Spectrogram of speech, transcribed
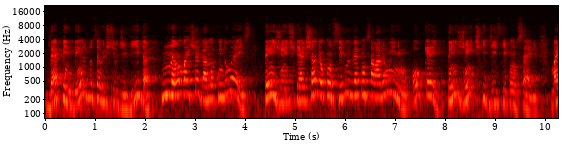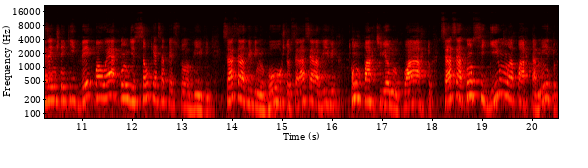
dependendo do seu estilo de vida, não vai chegar no fim do mês. Tem gente que, Alexandre, eu consigo viver com salário mínimo. Ok, tem gente que diz que consegue, mas a gente tem que ver qual é a condição que essa pessoa vive. Será que ela vive no hostel? Será se ela vive compartilhando um quarto? Será se ela conseguiu um apartamento?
